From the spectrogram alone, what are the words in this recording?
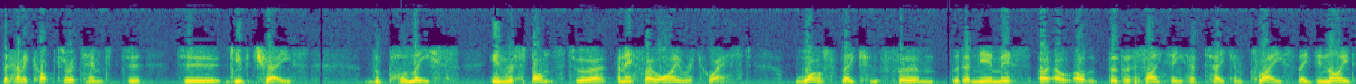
the helicopter attempted to, to give chase. The police, in response to a, an FOI request, whilst they confirmed that a near miss uh, or, or that a sighting had taken place, they denied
